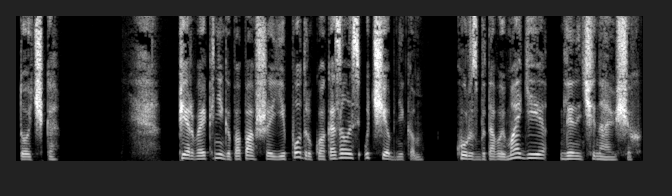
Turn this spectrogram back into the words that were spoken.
точка. Первая книга, попавшая ей под руку, оказалась учебником «Курс бытовой магии для начинающих».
